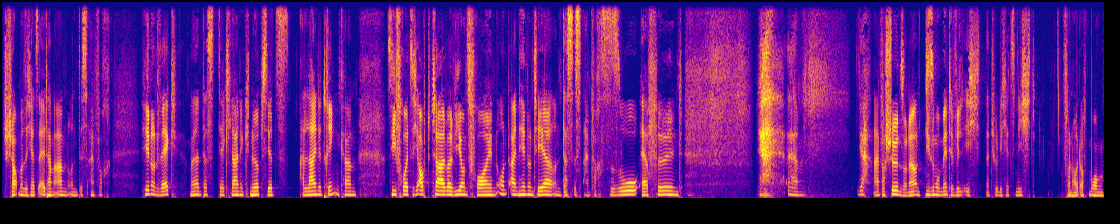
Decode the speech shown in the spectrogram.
schaut man sich als Eltern an und ist einfach hin und weg ne, dass der kleine Knirps jetzt alleine trinken kann. Sie freut sich auch total, weil wir uns freuen und ein Hin und Her und das ist einfach so erfüllend. Ja, ähm, ja, einfach schön so, ne? Und diese Momente will ich natürlich jetzt nicht von heute auf morgen,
